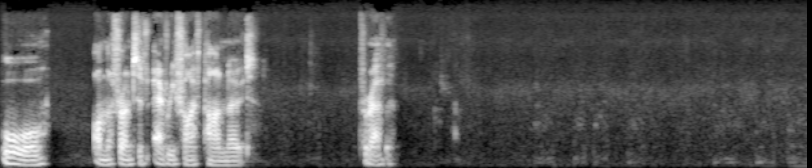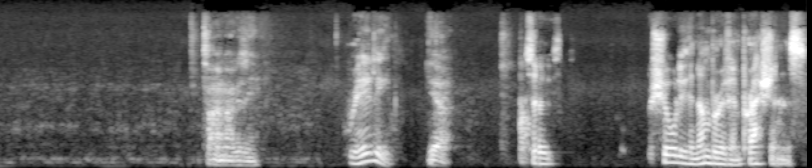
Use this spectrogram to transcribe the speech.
or on the front of every five pound note forever? Time magazine. Really? Yeah. So surely the number of impressions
